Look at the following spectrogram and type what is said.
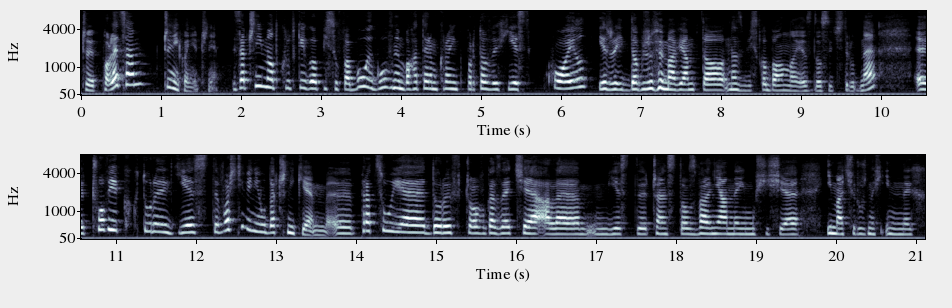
czy polecam, czy niekoniecznie. Zacznijmy od krótkiego opisu fabuły. Głównym bohaterem kronik portowych jest Coil, jeżeli dobrze wymawiam to nazwisko, bo ono jest dosyć trudne. E, Człowiek, który jest właściwie nieudacznikiem. E, Pracuje dorywczo w gazecie, ale jest często zwalniany i musi się imać różnych innych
